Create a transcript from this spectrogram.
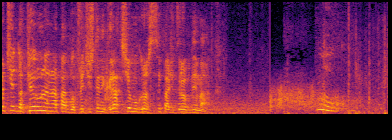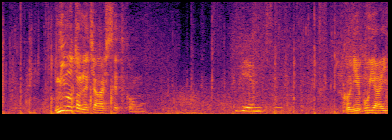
Co cię do pioruna napadło? Przecież ten grat się mógł rozsypać w drobny mak. Mógł. Mimo to leciałaś setką. Więcej. Tylko nie bujaj.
